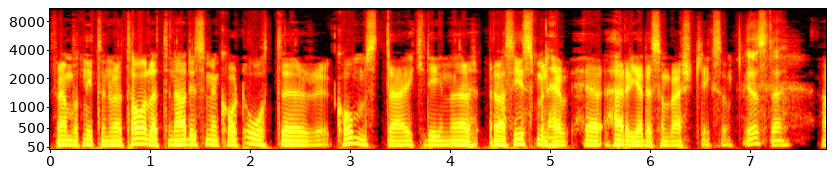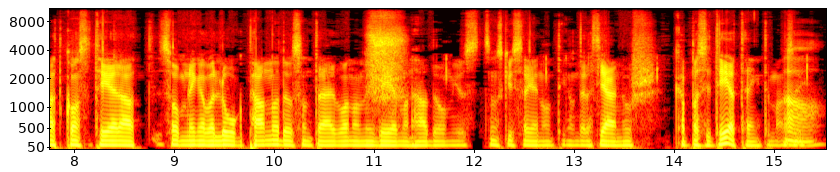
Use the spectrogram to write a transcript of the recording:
Framåt 1900-talet, den hade ju som en kort återkomst där kring när rasismen här- här- härjade som värst. Liksom. Just det. Att konstatera att somliga var lågpannade och sånt där var någon idé man hade om just som skulle säga någonting om deras hjärnors kapacitet tänkte man sig. Ja.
